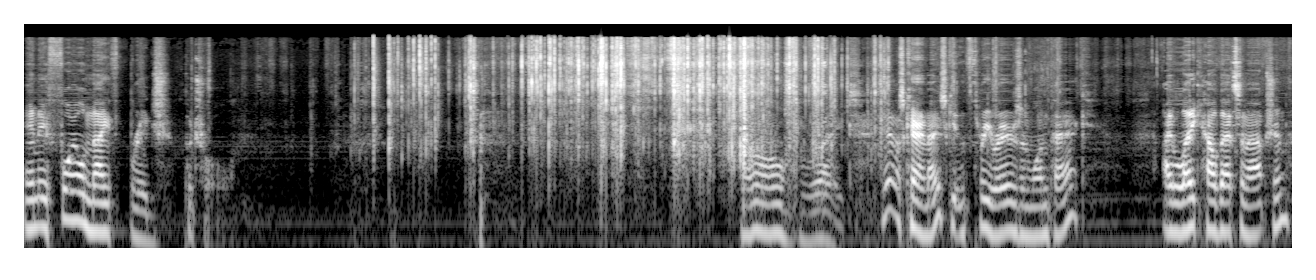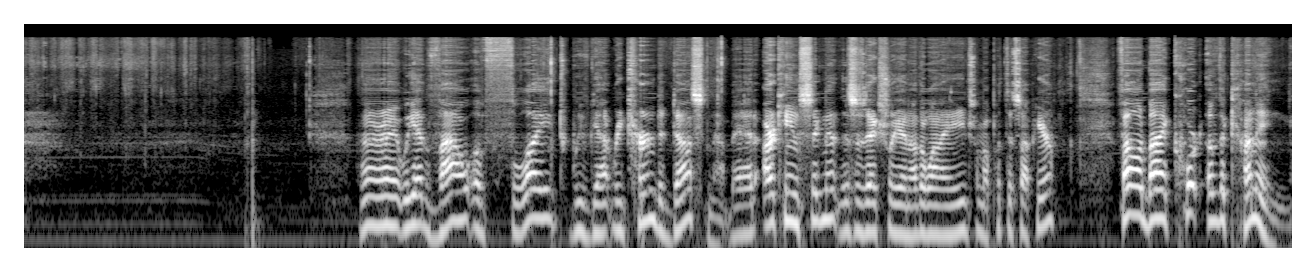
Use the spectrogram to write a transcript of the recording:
and a foil Ninth Bridge Patrol. All right. It was kind of nice getting three rares in one pack. I like how that's an option. All right, we got Vow of Flight. We've got Return to Dust. Not bad. Arcane Signet. This is actually another one I need, so I'm going to put this up here. Followed by Court of the Cunning.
